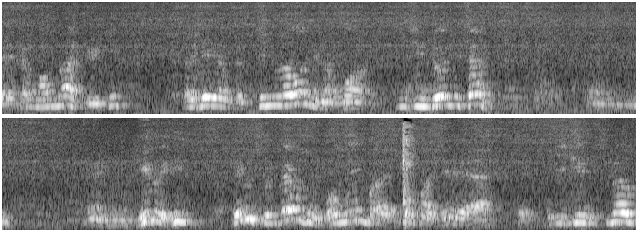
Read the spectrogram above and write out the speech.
I come home not drinking. I said, I'm just sitting alone and I'm, uh, just enjoying the sun. And, and he was, he, he was conservative for me, but I I said, uh, you can smell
